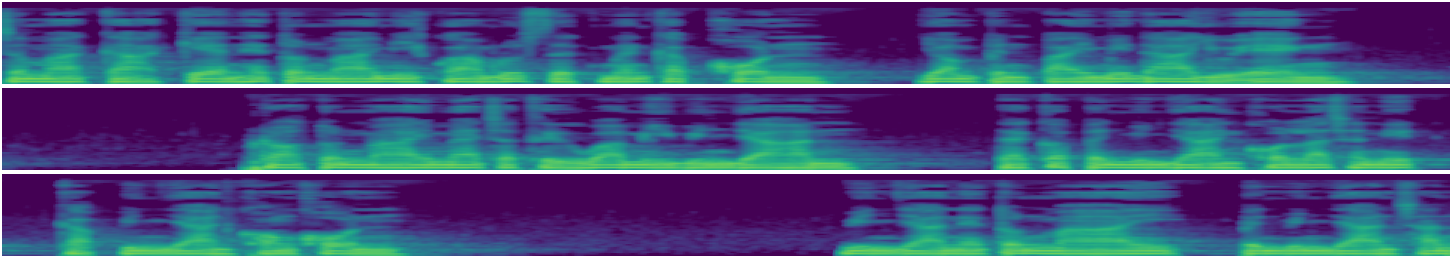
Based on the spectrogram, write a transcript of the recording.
จะมากะเกณฑ์ให้ต้นไม้มีความรู้สึกเหมือนกับคน ย่อมเป็นไปไม่ได้อยู่เอง เพราะต้นไม้แม้จะถือว่ามีวิญญาณ แต่ก็เป็นวิญญาณคนละชนิดกับวิญญาณของคน วิญญาณในต้นไม้เป็นวิญญาณชั้น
